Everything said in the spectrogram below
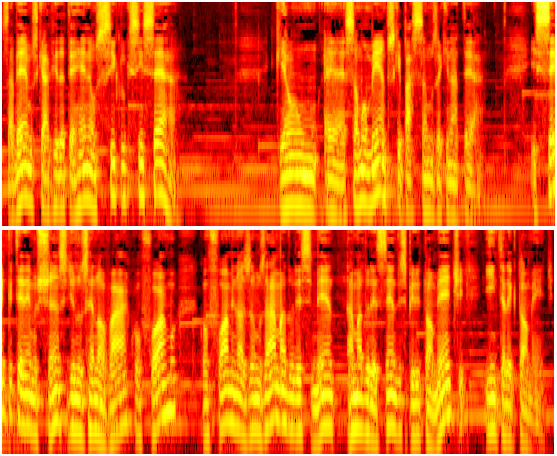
Sabemos que a vida terrena é um ciclo que se encerra, que é um, é, são momentos que passamos aqui na Terra. E sempre teremos chance de nos renovar conforme, conforme nós vamos amadurecimento, amadurecendo espiritualmente e intelectualmente.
